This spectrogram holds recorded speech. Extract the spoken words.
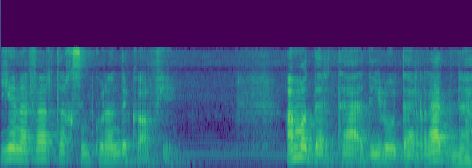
یه نفر تقسیم کننده کافیه. اما در تعدیل و در رد نه.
